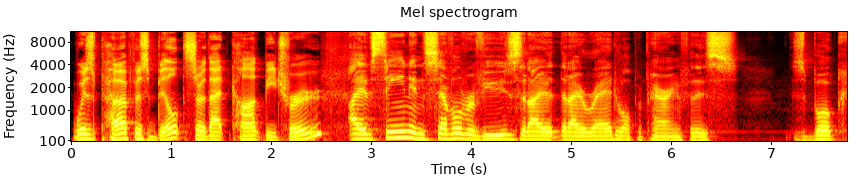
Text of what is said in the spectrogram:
was purpose built, so that can't be true. I have seen in several reviews that I that I read while preparing for this book,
